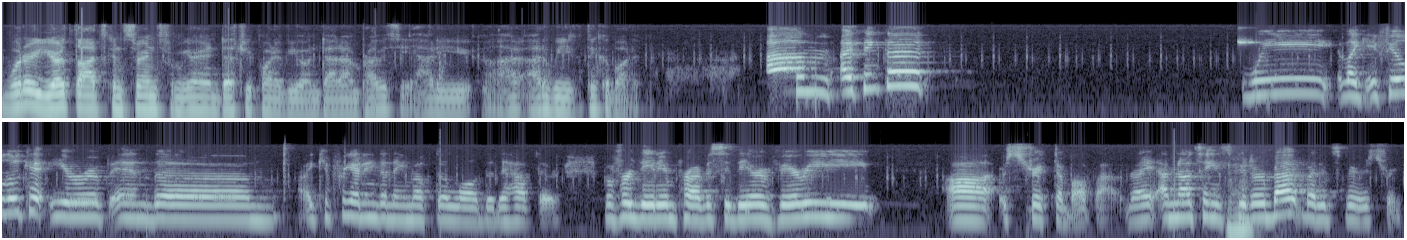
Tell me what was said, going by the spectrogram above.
what are your thoughts, concerns from your industry point of view on data and privacy? How do you, how, how do we think about it? Um, I think that we like if you look at Europe and the um, I keep forgetting the name of the law that they have there, but for data and privacy, they are very uh, strict about that, right? I'm not saying it's mm-hmm. good or bad, but it's very strict.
